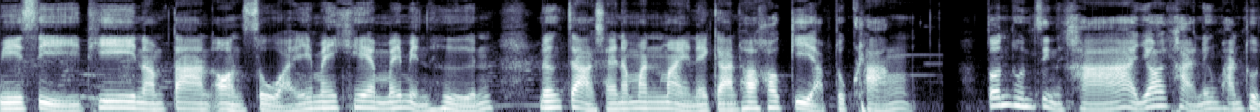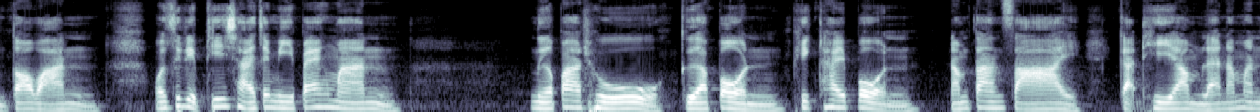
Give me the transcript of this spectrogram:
มีสีที่น้ำตาลอ่อนสวยไม่เข้มไม่เหม็นหืน เนื่องจากใช้น้ำมันใหม่ในการทอดข้าวเกียบทุกครั้ง ต้นทุนสินค้ายอดขาย 1,000 ถุนต่อวัน วัตถุดิบที่ใช้จะมีแป้งมัน เนื้อปลาทู เกลือป่นพริกไทยป่น น้ำตาลทราย กระเทียมและน้ำมัน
